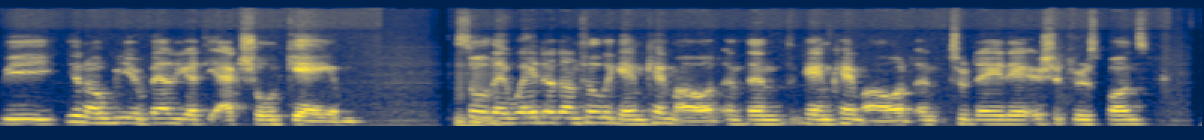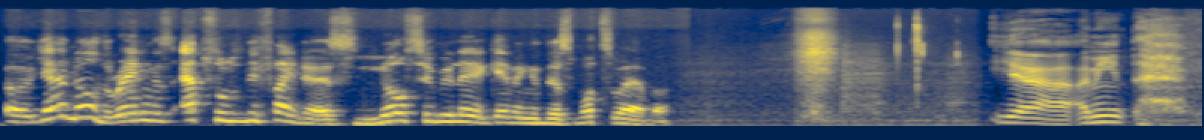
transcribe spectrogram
we you know we evaluate the actual game." So Mhm. they waited until the game came out, and then the game came out, and today they issued a response. Oh yeah, no, the rating is absolutely fine. There is no simulated gaming in this whatsoever. Yeah, I mean,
